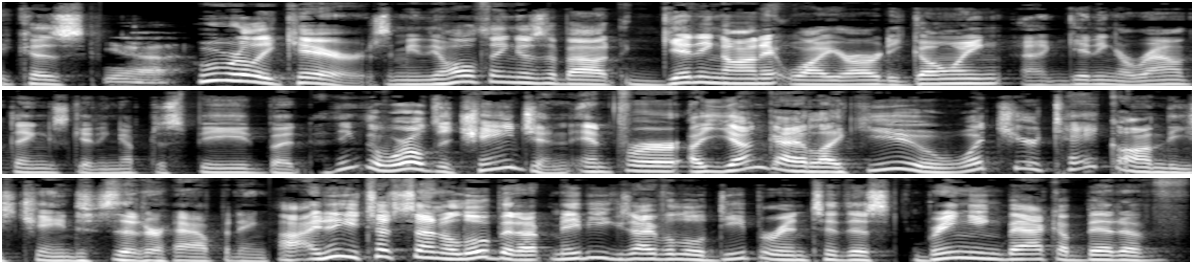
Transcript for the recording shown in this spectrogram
because yeah. who really cares? I mean, the whole thing is about getting on it while you're already going, uh, getting around things, getting up to speed. But I think the world's a changing. And for a young guy like you, what's your take on these changes that are happening? Uh, I know you touched on a little bit. Uh, maybe you dive a little deeper into this, bringing back a bit of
